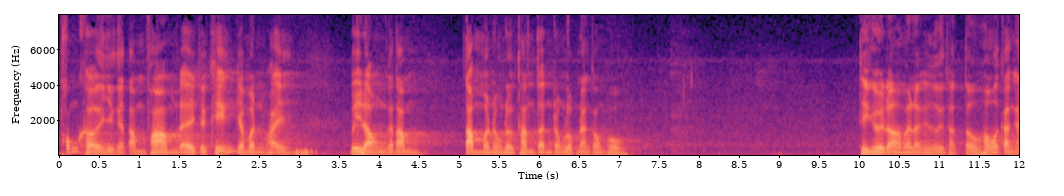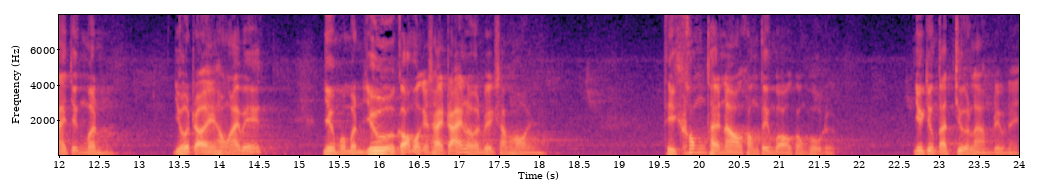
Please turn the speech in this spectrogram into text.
phóng khởi những cái tâm phàm để cho khiến cho mình phải bị động cái tâm tâm mình không được thanh tịnh trong lúc đang công phu. Thì người đó mới là cái người thật tu, không có cần ai chứng minh. Giữa trời không ai biết, nhưng mà mình vừa có một cái sai trái là mình biết sám hối thì không thể nào không tiến bộ công phu được. Nhưng chúng ta chưa làm điều này.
